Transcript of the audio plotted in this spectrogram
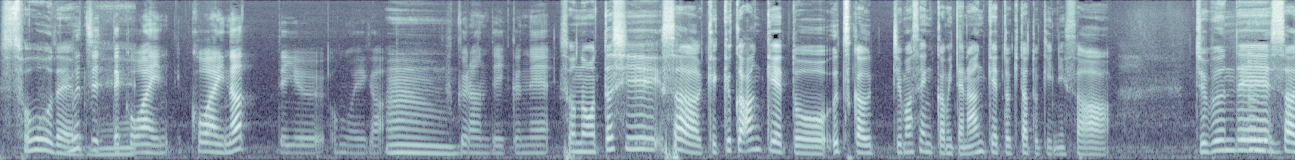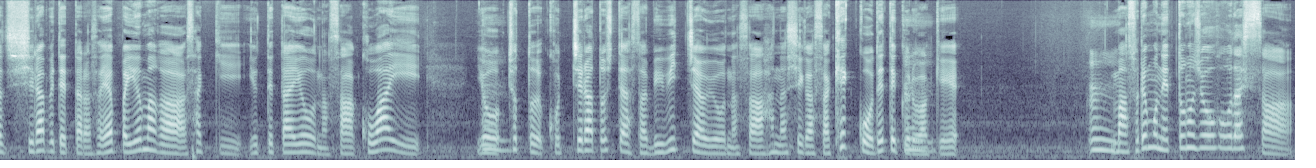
そうだよね。無知って怖い怖いなっていう思いがうん。膨らんでいくね。その私さ結局アンケートを打つか打ちませんかみたいなアンケート来た時にさ自分でさ、調べてったらさやっぱユマがさっき言ってたようなさ怖いよ、うん。ちょっとこちらとしてはさビビっちゃうようなさ話がさ結構出てくるわけ、うん、まあそれもネットの情報だしさ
